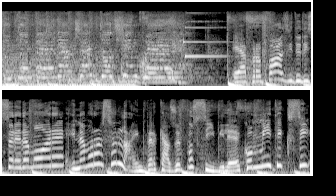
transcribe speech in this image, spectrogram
Tutto bene al 105 E a proposito di storie d'amore, innamorarsi online per caso è possibile? Con Mythic sì.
